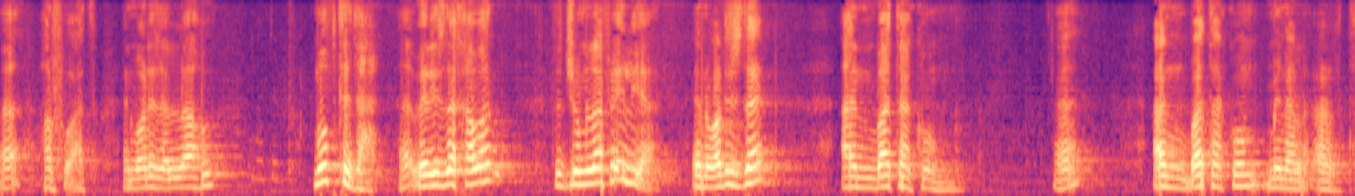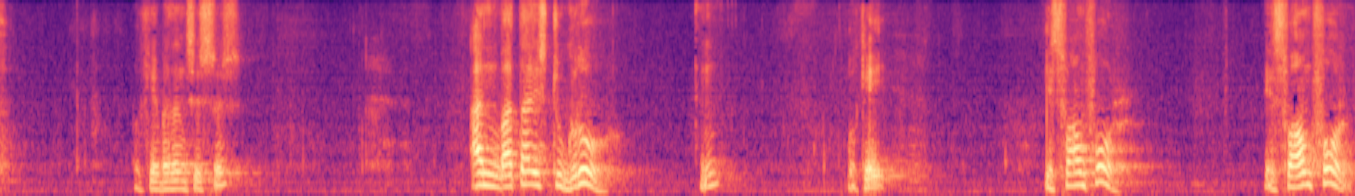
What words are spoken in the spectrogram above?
Uh, Harfuat. And what is Allahu? Mubtada. Uh, where is the khabar? The Jumla failure. And what is that? Anbatakum. Uh, Anbatakum min al earth. Okay, brothers and sisters. Anbata is to grow. Hmm? Okay? It's form 4. It's form 4.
